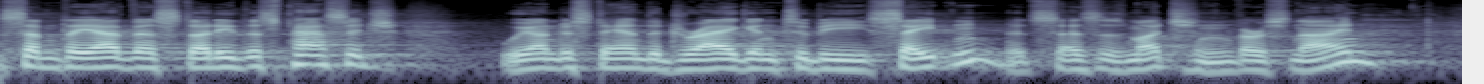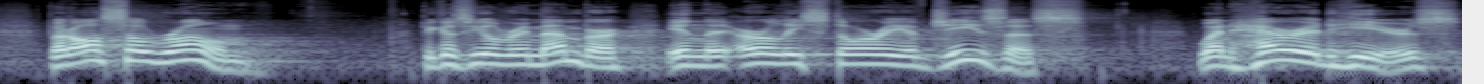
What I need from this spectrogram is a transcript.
Seventh day Adventists study this passage, we understand the dragon to be Satan. It says as much in verse 9, but also Rome. Because you'll remember in the early story of Jesus, when Herod hears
